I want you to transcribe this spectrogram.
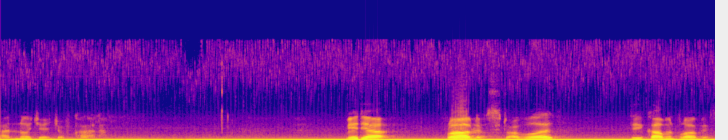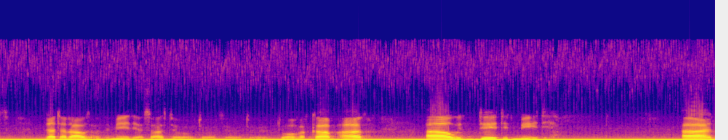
and no change of color. Media problems to avoid the common problems that on the media so as to, to, to, to, to overcome are outdated media and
